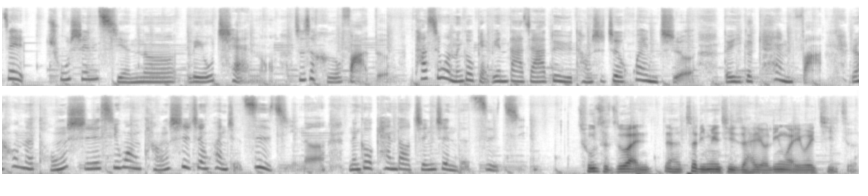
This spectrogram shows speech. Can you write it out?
在出生前呢流产哦，这是合法的。他希望能够改变大家对于唐氏症患者的一个看法，然后呢，同时希望唐氏症患者自己呢能够看到真正的自己。除此之外，呃，这里面其实还有另外一位记者，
